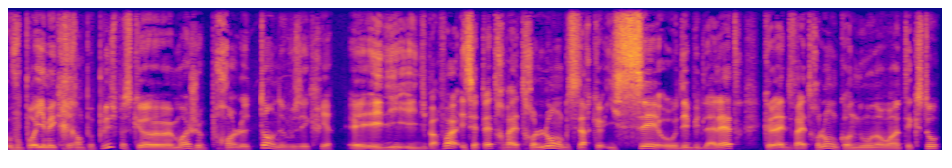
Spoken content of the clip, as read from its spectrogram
vous pourriez m'écrire un peu plus parce que moi je prends le temps de vous écrire. Et, il dit il dit parfois et cette lettre va être longue. C'est-à-dire qu'il sait au début de la lettre que la lettre va être longue. Quand nous on envoie un texto,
